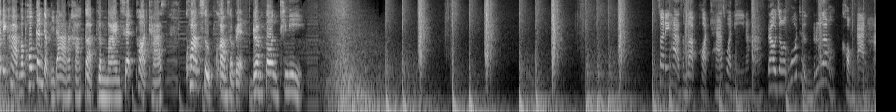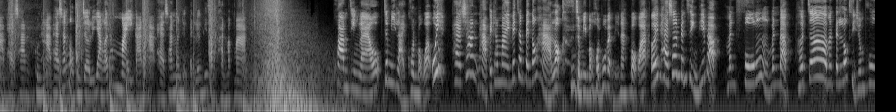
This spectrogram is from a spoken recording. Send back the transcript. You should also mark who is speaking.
Speaker 1: วัสดีค่ะ มาพบกันกับนิดานะคะ กับ The Mindset Podcast ความสุขความสำเร็จเริ่มต้นที่นี่
Speaker 2: สวัสดีค่ะสำหรับพอดแคสต์วันนี้นะคะ เราจะมาพูดถึงเรื่องของการหา passion คุณหา passion ของคุณเจอหรือยัง แล้วทำไมการหา passion มันถึงเป็นเรื่องที่สำคัญมาก ๆ ความจริงแล้วจะมีหลายคนบอกว่า อุ้ย passion หาไปทำไมไม่จำเป็นต้องหาหรอก จะมีบางคนพูดแบบนี้นะ บอกว่า เอ้ย passion เป็นสิ่งที่แบบมันฟุ้ง มันแบบเพ้อเจ้อมันเป็นโลกสีชมพู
